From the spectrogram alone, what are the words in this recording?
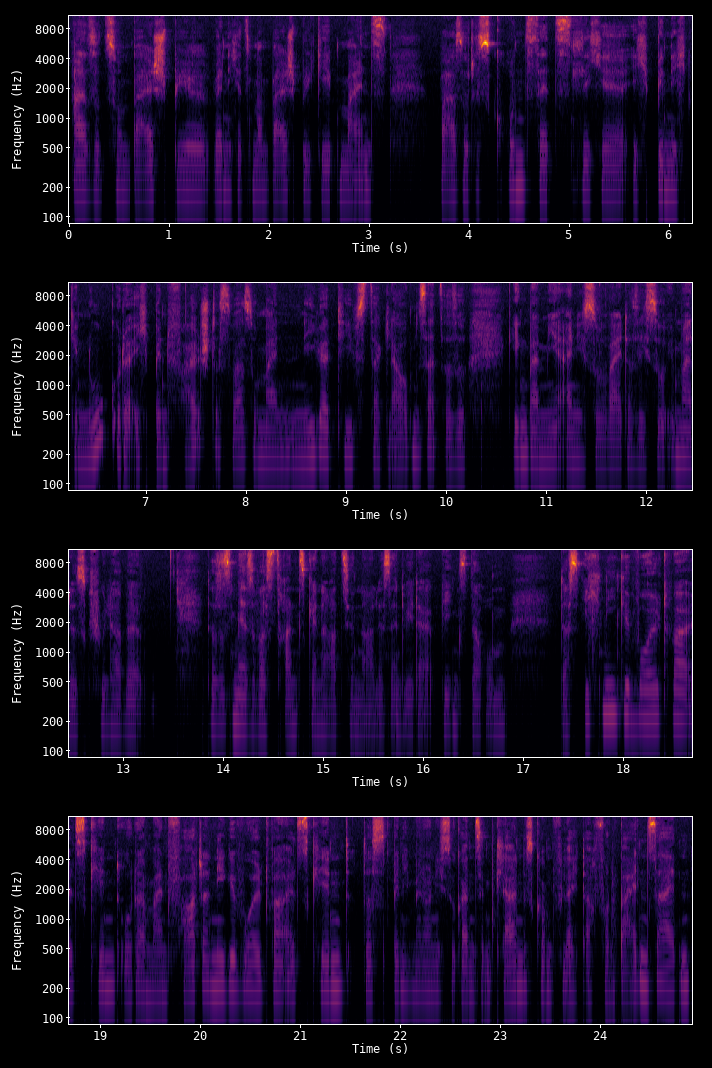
Also zum Beispiel, wenn ich jetzt mal ein Beispiel gebe, meins war so das grundsätzliche, ich bin nicht genug oder ich bin falsch. Das war so mein negativster Glaubenssatz. Also ging bei mir eigentlich so weit, dass ich so immer das Gefühl habe, das ist mehr so was Transgenerationales. Entweder ging es darum, dass ich nie gewollt war als Kind oder mein Vater nie gewollt war als Kind. Das bin ich mir noch nicht so ganz im Klaren. Das kommt vielleicht auch von beiden Seiten.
